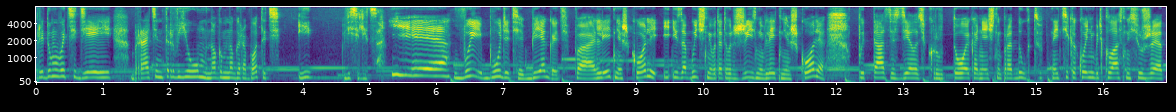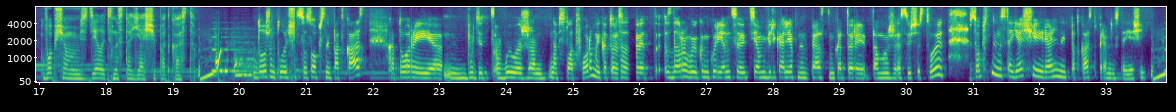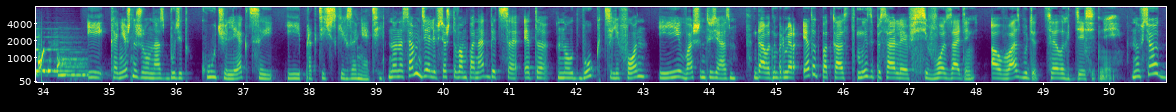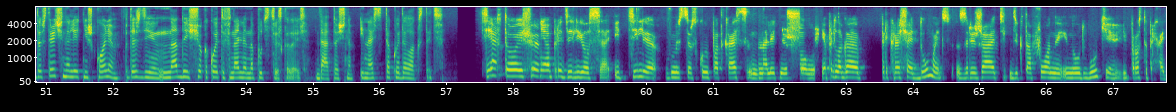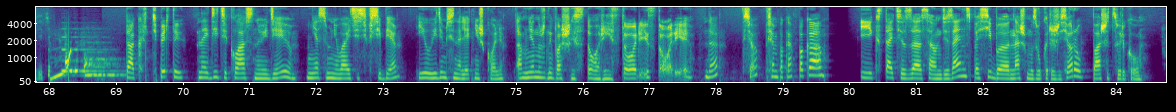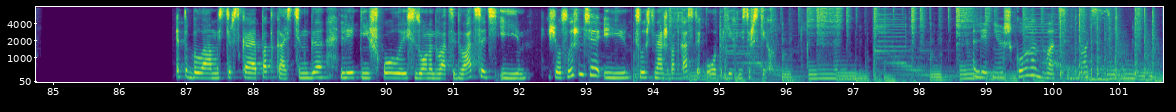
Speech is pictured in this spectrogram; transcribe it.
Придумывать идеи, брать интервью, много-много работать и веселиться. е Вы будете бегать по летней школе и из обычной вот этой вот жизни в летней школе пытаться сделать крутой конечный продукт, найти какой-нибудь классный сюжет. В общем, сделать настоящий подкаст. Должен получиться собственный подкаст, который будет выложен на все платформы, и который составит здоровую конкуренцию тем великолепным подкастам, которые там уже существуют. Собственный настоящий реальный подкаст, прям настоящий. И, конечно же, у нас будет куча лекций и практических занятий. Но на самом деле все, что вам понадобится, это ноутбук, телефон и ваш энтузиазм. Да, вот, например, этот подкаст мы записали всего за день, а у вас будет целых 10 дней. Ну все, до встречи на летней школе. Подожди, надо еще какое-то финальное напутствие сказать. Да, точно. И Настя такой дала, кстати. Те, кто еще не определился, идти ли в мастерскую подкасте на летнюю школу, я предлагаю прекращать думать, заряжать диктофоны и ноутбуки и просто приходить. Так, теперь ты. Найдите классную идею, не сомневайтесь в себе и увидимся на летней школе. А мне нужны ваши истории, истории, истории. Да? Все, всем пока. Пока. И, кстати, за саунд-дизайн спасибо нашему звукорежиссеру Паше Цурикову. Это была мастерская подкастинга летней школы сезона 2020. И еще услышимся и слушайте наши подкасты о других мастерских. Летняя школа 2020.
